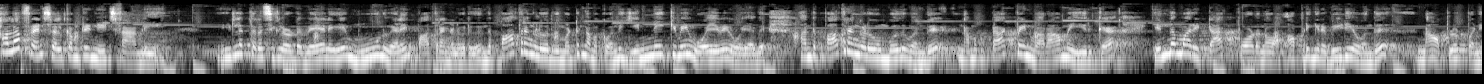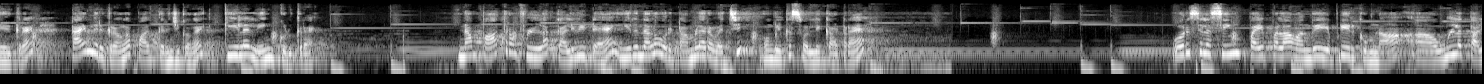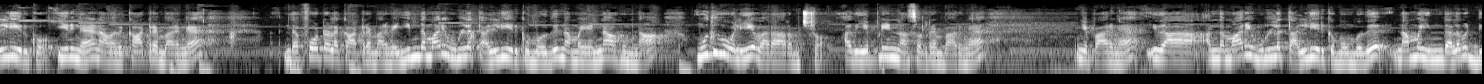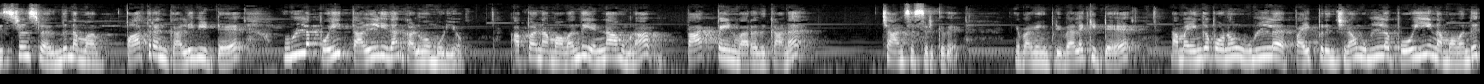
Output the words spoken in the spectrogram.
Hello friends welcome to Neets family இல்லத்தரசிகளோட வேலையே மூணு வேலையும் பாத்திரம் கழுவுறது இந்த பாத்திரம் கழுவுறது மட்டும் நமக்கு வந்து என்றைக்குமே ஓயவே ஓயாது. அந்த பாத்திரம் கழுவும் போது வந்து நமக்கு பேக் பெயின் வராமல் இருக்க எந்த மாதிரி டேக் போடணும் அப்படிங்கிற வீடியோ வந்து நான் அப்லோட் பண்ணியிருக்கிறேன். டைம் இருக்கிறவங்க பார்த்து தெரிஞ்சுக்கோங்க. கீழே லிங்க் கொடுக்குறேன். நான் பாத்திரம் ஃபுல்லாக கழுவிட்டேன். இருந்தாலும் ஒரு டம்ளரை வச்சு உங்களுக்கு சொல்லி காட்டுறேன். ஒரு சில சிங்க் பைப்பெல்லாம் வந்து எப்படி இருக்கும்னா உள்ளே தள்ளி இருக்கும். இருங்க நான் அதை காட்டுறேன் பாருங்கள் இந்த ஃபோட்டோவில் காட்டுறேன் பாருங்கள் இந்த மாதிரி உள்ளே தள்ளி இருக்கும்போது நம்ம என்ன ஆகும்னா முதுகு வலியே வர ஆரம்பிச்சிடும். அது எப்படின்னு நான் சொல்கிறேன் பாருங்கள் இங்கே பாருங்கள் இது அந்த மாதிரி உள்ளே தள்ளி இருக்கும் போகும்போது நம்ம இந்த அளவு டிஸ்டன்ஸில் இருந்து நம்ம பாத்திரம் கழுவிட்டு உள்ளே போய் தள்ளி தான் கழுவ முடியும். அப்போ நம்ம வந்து என்ன ஆகும்னா பேக் பெயின் வர்றதுக்கான சான்சஸ் இருக்குது. இங்கே பாருங்கள் இப்படி விளக்கிட்டு நம்ம எங்கே போகணும் உள்ளே பைப் இருந்துச்சுன்னா உள்ளே போய் நம்ம வந்து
